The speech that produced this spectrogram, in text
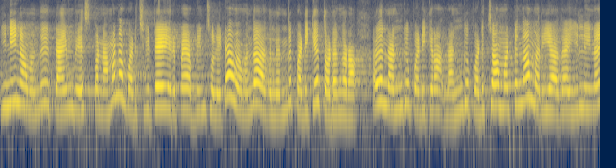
இனி நான் வந்து டைம் வேஸ்ட் பண்ணாமல் நான் படிச்சுக்கிட்டே இருப்பேன் அப்படின்னு சொல்லிட்டு அவன் வந்து அதுலேருந்து படிக்க தொடங்குறான். அதை நன்கு படிக்கிறான். நன்கு படித்தா மட்டும்தான் மரியாதை இல்லைன்னா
